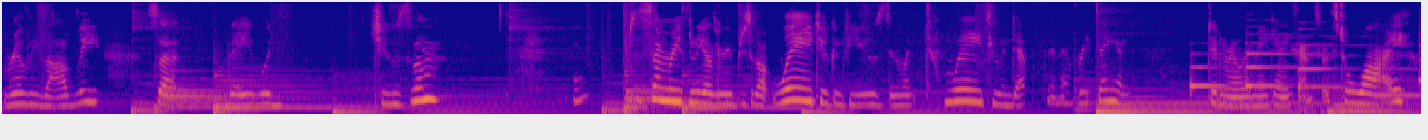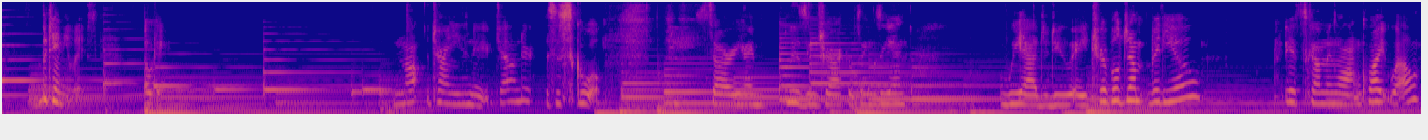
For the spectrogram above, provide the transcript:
really loudly so that they would choose them. For some reason, the other group just got way too confused and went way too in depth in everything and didn't really make any sense as to why. But, anyways, okay. Not the Chinese New Year calendar, this is school. Sorry, I'm losing track of things again. We had to do a triple jump video it's coming along quite well.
